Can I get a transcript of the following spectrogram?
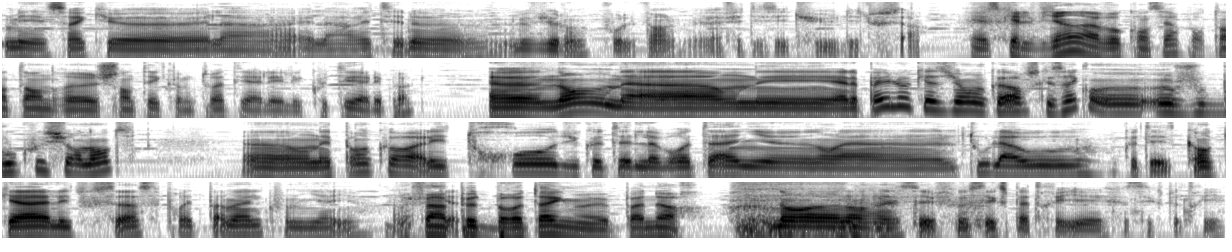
mais c'est vrai qu'elle a, elle a arrêté le, le violon. Pour le, enfin, elle a fait des études et tout ça. Est-ce qu'elle vient à vos concerts pour t'entendre chanter comme toi t'es allé l'écouter à l'époque? Euh, non, on a, on est, elle n'a pas eu l'occasion encore, parce que c'est vrai qu'on on joue beaucoup sur Nantes. Euh, on n'est pas encore allé trop du côté de la Bretagne, euh, dans la, tout là-haut, côté de Cancale et tout ça. Ça pourrait être pas mal qu'on y aille. On fait un peu de Bretagne, mais pas nord. Non, non, non, il faut s'expatrier, faut s'expatrier.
